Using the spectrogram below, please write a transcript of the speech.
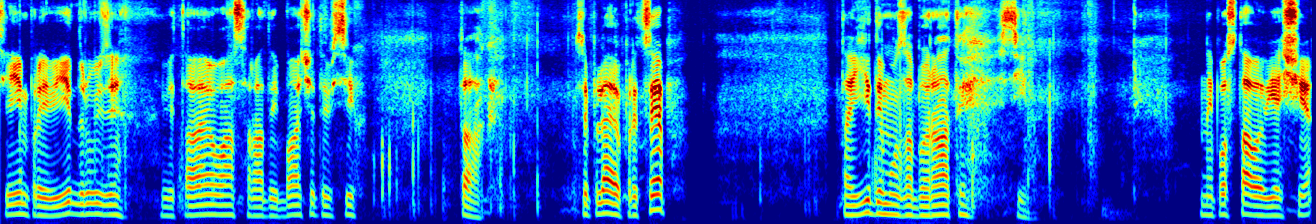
Всім привіт, друзі! Вітаю вас, радий бачити всіх. Так, цепляю прицеп та їдемо забирати сіно. Не поставив я ще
